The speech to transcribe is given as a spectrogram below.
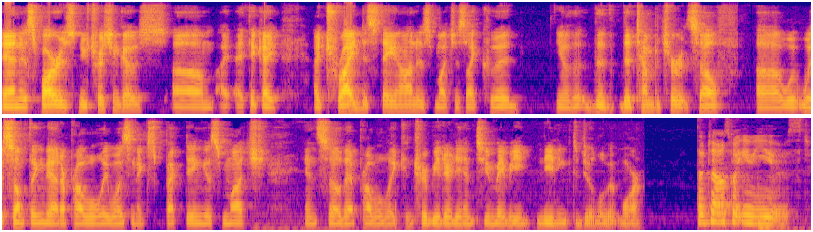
and as far as nutrition goes, um, I, I think I, I tried to stay on as much as I could. You know, the, the, the temperature itself uh, w- was something that I probably wasn't expecting as much. And so that probably contributed into maybe needing to do a little bit more. so tell us what you used.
